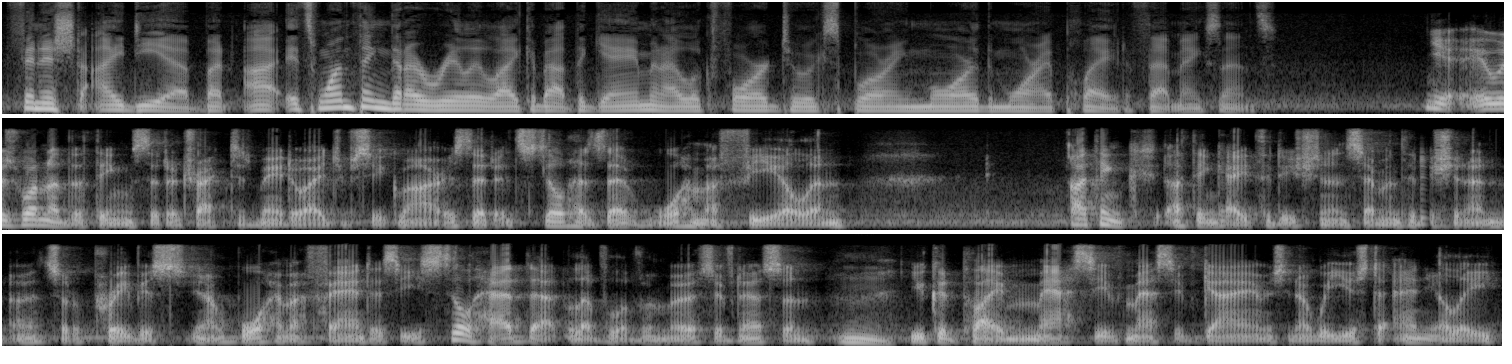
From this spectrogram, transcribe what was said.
finished idea, but uh, it's one thing that I really like about the game, and I look forward to exploring more the more I play it, if that makes sense. Yeah it was one of the things that attracted me to age of sigmar is that it still has that warhammer feel and I think I think eighth edition and seventh edition and, and sort of previous you know Warhammer Fantasy still had that level of immersiveness, and hmm. you could play massive, massive games. You know, we used to annually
